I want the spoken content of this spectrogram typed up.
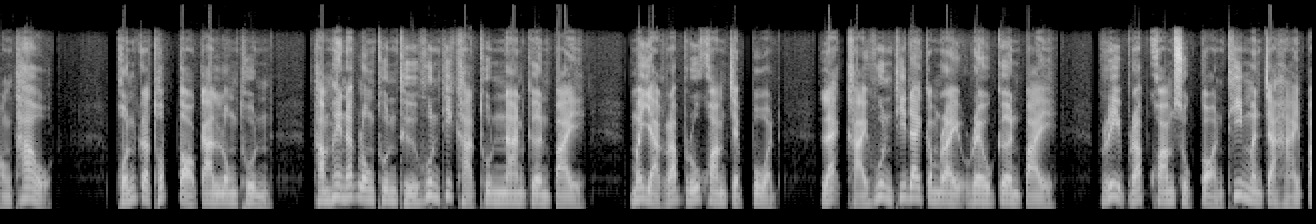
2 เท่า ผลกระทบต่อการลงทุนทำให้นักลงทุนถือหุ้นที่ขาดทุนนานเกินไป ไม่อยากรับรู้ความเจ็บปวด และขายหุ้นที่ได้กำไรเร็วเกินไป รีบรับความสุขก่อนที่มันจะหายไป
